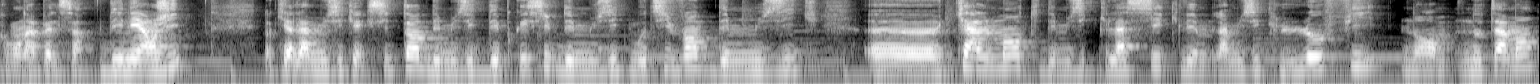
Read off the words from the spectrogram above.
comment on appelle ça, d'énergie. Donc il y a la musique excitante, des musiques dépressives, des musiques motivantes, des musiques euh, calmantes, des musiques classiques, la musique lofi notamment.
